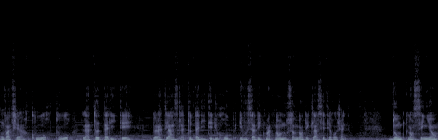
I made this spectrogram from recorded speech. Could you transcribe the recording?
on va faire cours pour la totalité de la classe, la totalité du groupe. Et vous savez que maintenant, nous sommes dans des classes hétérogènes. Donc l'enseignant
